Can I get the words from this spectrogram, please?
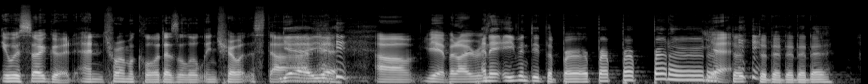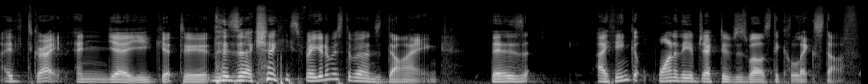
it was so good, and Troy McClure does a little intro at the start. Yeah, yeah. um, yeah, but I really, And it even did the burr, burr, burr, burr, Yeah. da, da, da, da, da, da. It's great. And yeah, you get to. There's actually, speaking of Mr. Burns dying, there's, I think one of the objectives as well is to collect stuff.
